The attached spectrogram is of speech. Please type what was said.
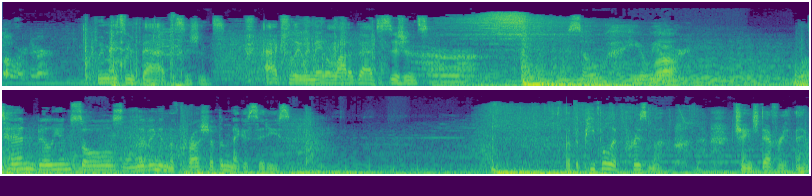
Order. We made some bad decisions. Actually, we made a lot of bad decisions. So, here we Wow. are. 10 billion souls living in the crush of the megacities. But the people at Prisma changed everything.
